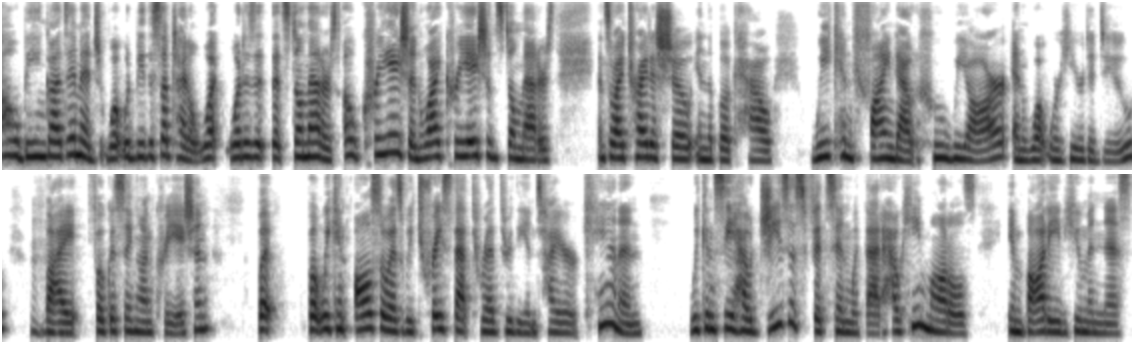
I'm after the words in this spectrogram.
oh being god's image what would be the subtitle what what is it that still matters oh creation why creation still matters and so i try to show in the book how we can find out who we are and what we're here to do mm-hmm. by focusing on creation but but we can also as we trace that thread through the entire canon we can see how jesus fits in with that how he models embodied humanness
